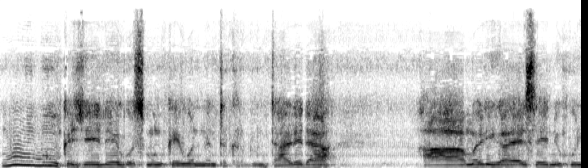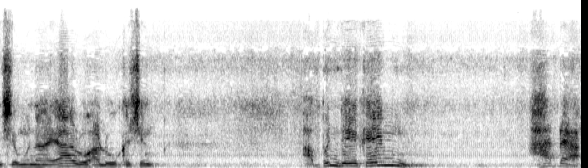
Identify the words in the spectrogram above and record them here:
Mu mun ka je lagos mun kai wannan takardun tare da a mariga ya sai ni kunshe muna yaro a lokacin. Abin da ya kai mu haɗa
